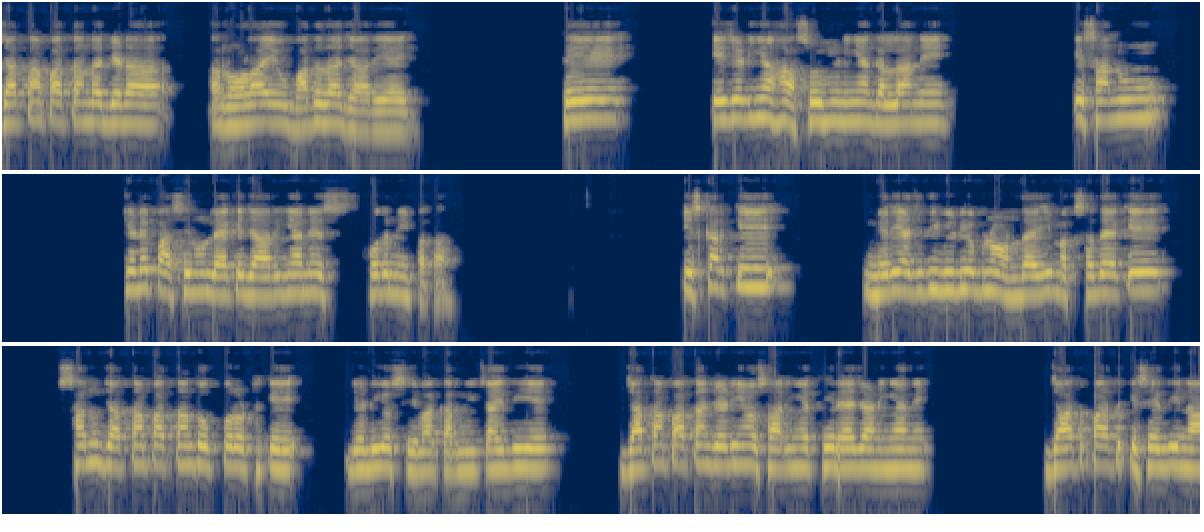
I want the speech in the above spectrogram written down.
ਜਾਤਾਂ ਪਾਤਾਂ ਦਾ ਜਿਹੜਾ ਰੌਲਾ ਹੈ ਉਹ ਵੱਧਦਾ ਜਾ ਰਿਹਾ ਹੈ ਤੇ ਇਹ ਜਿਹੜੀਆਂ ਹਾਸੋਹੀਣੀਆਂ ਗੱਲਾਂ ਨੇ, ਇਹ ਸਾਨੂੰ ਕਿਹੜੇ ਪਾਸੇ ਨੂੰ ਲੈ ਕੇ ਜਾ ਰਹੀਆਂ ਨੇ, ਖੁਦ ਨਹੀਂ ਪਤਾ। ਇਸ ਕਰਕੇ ਮੇਰੇ ਅੱਜ ਦੀ ਵੀਡੀਓ ਬਣਾਉਣ ਦਾ ਇਹ ਮਕਸਦ ਹੈ ਕਿ ਸਾਨੂੰ ਜਾਤਾਂ ਪਾਤਾਂ ਤੋਂ ਉੱਪਰ ਉੱਠ ਕੇ ਜਿਹੜੀ ਉਹ ਸੇਵਾ ਕਰਨੀ ਚਾਹੀਦੀ ਹੈ ਜਾਤਾਂ ਪਾਤਾਂ ਜਿਹੜੀਆਂ ਉਹ ਸਾਰੀਆਂ ਇੱਥੇ ਰਹਿ ਜਾਣੀਆਂ ਨੇ। ਜਾਤ ਪਾਤ ਕਿਸੇ ਦੀ ਨਾ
